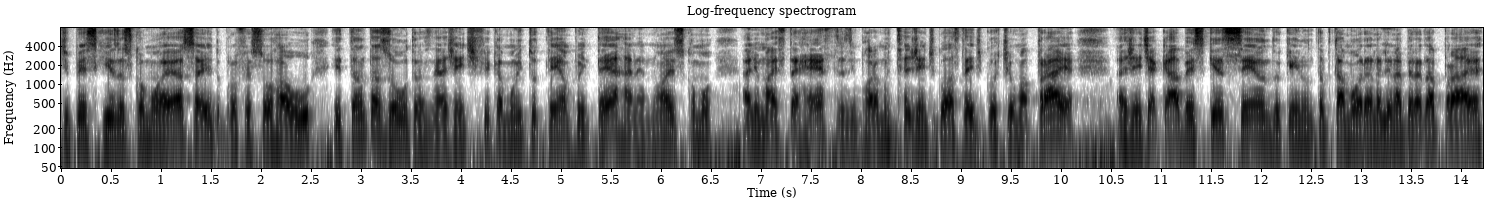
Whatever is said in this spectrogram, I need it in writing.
de pesquisas como essa aí do professor Raul e tantas outras, né? A gente fica muito tempo em terra, né? Nós como animais terrestres, embora muita gente goste aí de curtir uma praia, a gente acaba esquecendo quem não tá, tá morando ali na beira da praia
